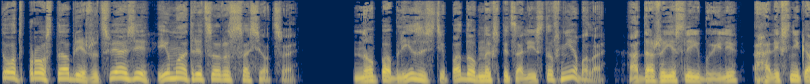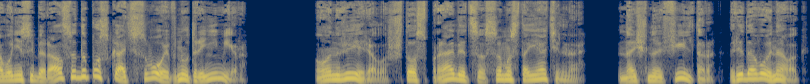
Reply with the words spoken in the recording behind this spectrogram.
Тот просто обрежет связи, и матрица рассосется. Но поблизости подобных специалистов не было, а даже если и были, Алекс никого не собирался допускать в свой внутренний мир. Он верил, что справится самостоятельно. Ночной фильтр — рядовой навык,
